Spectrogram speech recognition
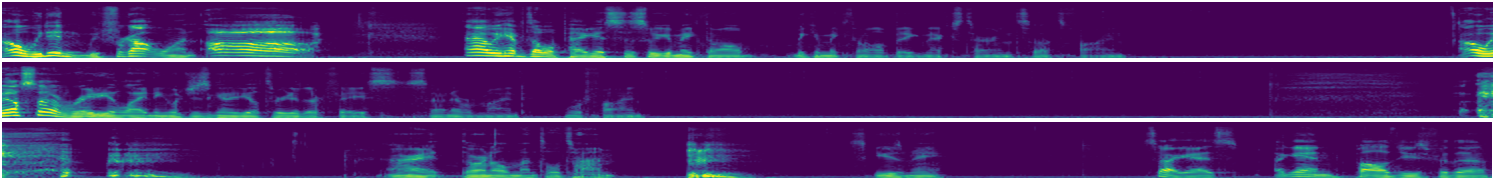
Oh, we didn't. We forgot one. Oh. Ah, we have double Pegasus. We can make them all. We can make them all big next turn, so that's fine. Oh, we also have Radiating Lightning, which is going to deal three to their face. So never mind. We're fine. all right, Thorn Elemental time. Excuse me. Sorry, guys. Again, apologies for the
